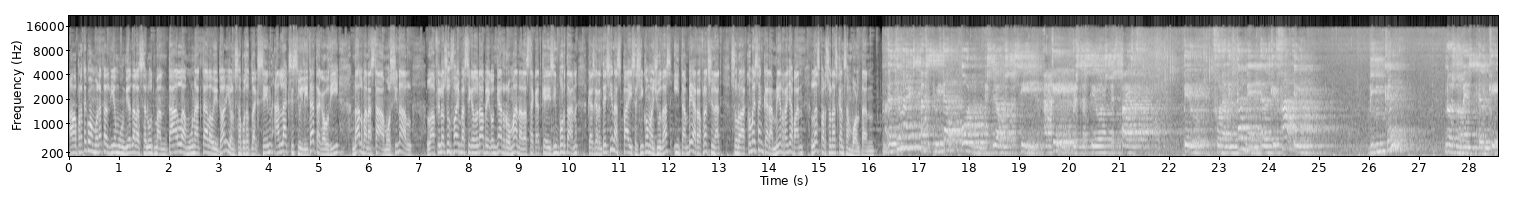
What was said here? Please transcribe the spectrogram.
El Prat ha commemorat el Dia Mundial de la Salut Mental amb un acte a l'auditori on s'ha posat l'accent en l'accessibilitat a gaudir del benestar emocional. La filòsofa investigadora Begoña Roman ha destacat que és important que es garanteixin espais així com ajudes i també ha reflexionat sobre com és encara més rellevant les persones que ens envolten. El tema és accessibilitat on, els llocs, sí, a què, prestacions, espais, però fonamentalment el que fa el vincle no és només el què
